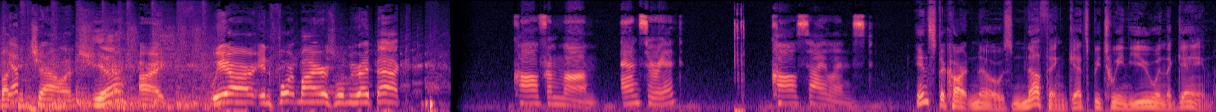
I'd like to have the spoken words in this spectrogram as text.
bucket Yep. challenge. Yeah. Okay. All right. We are in Fort Myers. We'll be right back. Call from mom. Answer it. Call silenced. Instacart knows nothing gets between you and the game.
